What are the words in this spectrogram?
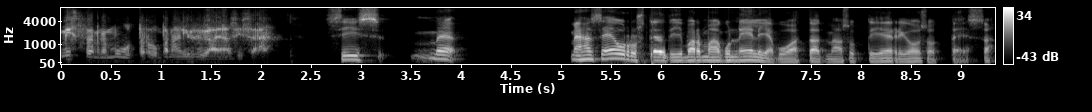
mistä tämmöinen muuttorumpa näin lyhyen ajan sisään? Siis me, mehän seurusteltiin varmaan kuin neljä vuotta, että me asuttiin eri osoitteissa.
